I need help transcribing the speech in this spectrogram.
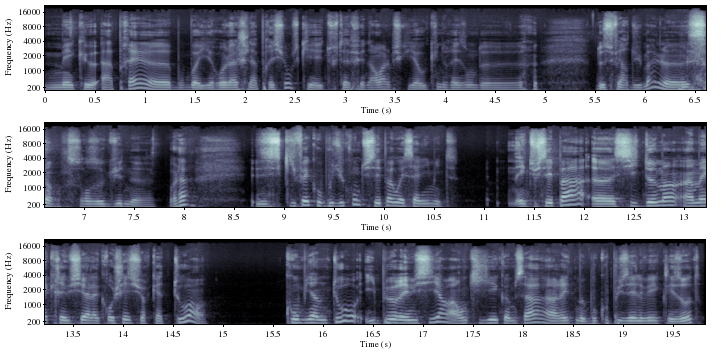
mais qu'après, euh, bon, bah, il relâche la pression, ce qui est tout à fait normal, parce qu'il n'y a aucune raison de, de se faire du mal, euh, sans, sans aucune. euh, voilà. Ce qui fait qu'au bout du compte, tu sais pas où est sa limite. Et tu sais pas euh, si demain un mec réussit à l'accrocher sur 4 tours, combien de tours il peut réussir à enquiller comme ça à un rythme beaucoup plus élevé que les autres.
